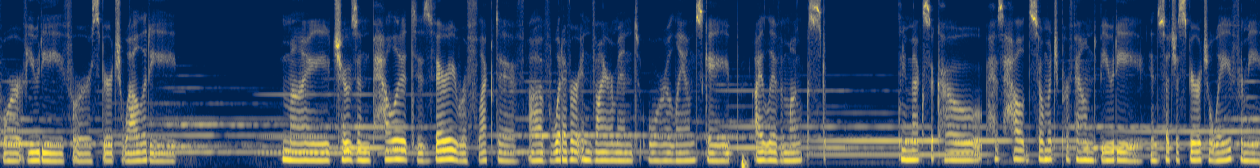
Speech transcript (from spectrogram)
for beauty, for spirituality. My chosen palette is very reflective of whatever environment or landscape I live amongst. New Mexico has held so much profound beauty in such a spiritual way for me.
